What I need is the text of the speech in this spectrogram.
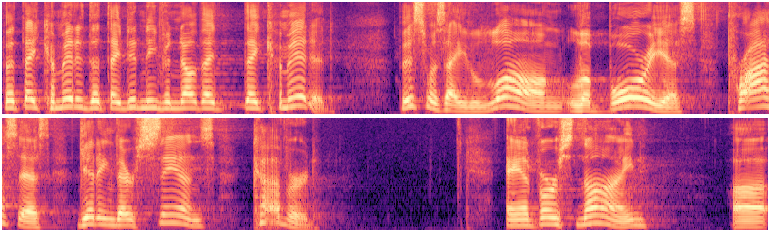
that they committed that they didn't even know they, they committed. This was a long, laborious process getting their sins covered. And verse 9, uh,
